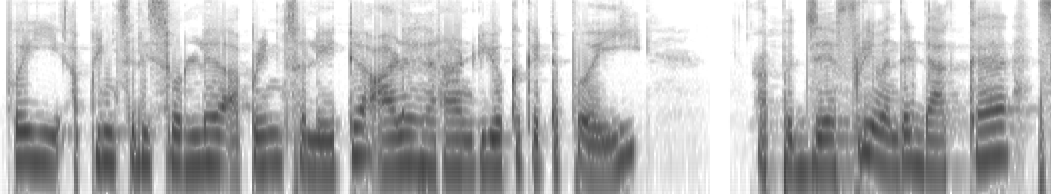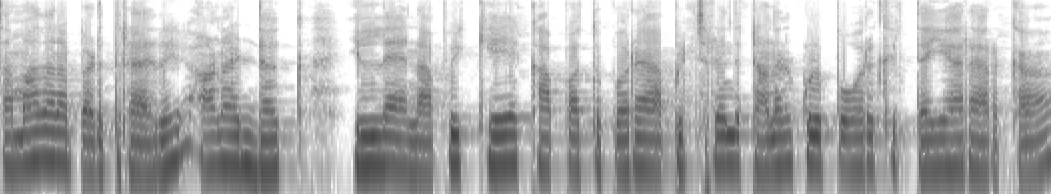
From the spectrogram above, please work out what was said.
பொய் அப்படின்னு சொல்லி சொல்லு அப்படின்னு சொல்லிட்டு அழுகிறான் டியூக்கு கிட்ட போய். அப்போ ஜெஃப்ரி வந்து டக்கை சமாதானப்படுத்துகிறாரு ஆனால் டக் இல்லை நான் போய் கேயை காப்பாற்ற போகிறேன் அப்படின்னு சொல்லி இந்த டனலுக்குள்ளே போகிறதுக்கு தயாராக இருக்கான்.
